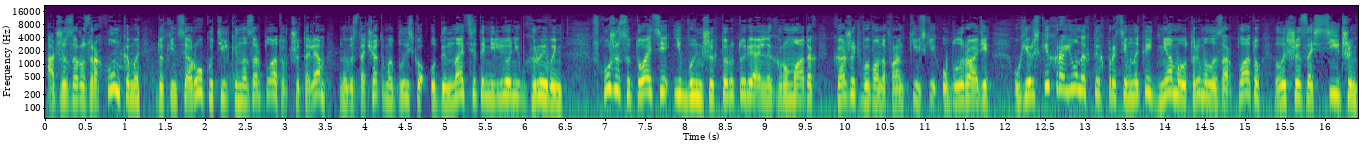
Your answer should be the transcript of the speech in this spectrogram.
адже за розрахунками до кінця року тільки на зарплату вчителям не вистачатиме близько 11 мільйонів гривень. Схожа ситуація і в інших територіальних громадах, кажуть в Івано-Франківській облраді. У гірських районах тих працівники днями отримали зарплату лише за січень,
